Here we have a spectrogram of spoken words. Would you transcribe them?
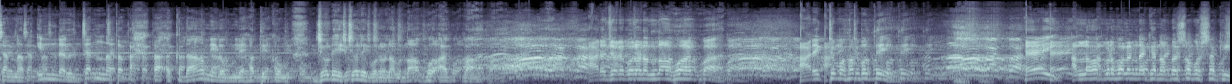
জান্নাত। ইন্নাল জান্নাতা তাহতা আকদামির উম্মাহাতিকুম জোরে জোরে বলুন, আল্লাহু আকবার। আর জোরে বলেন, আল্লাহু আকবার। আর একটু মহব্বতে। এই, আল্লাহ আকবার বলেন না কেন, আপনার সমস্যা কি?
